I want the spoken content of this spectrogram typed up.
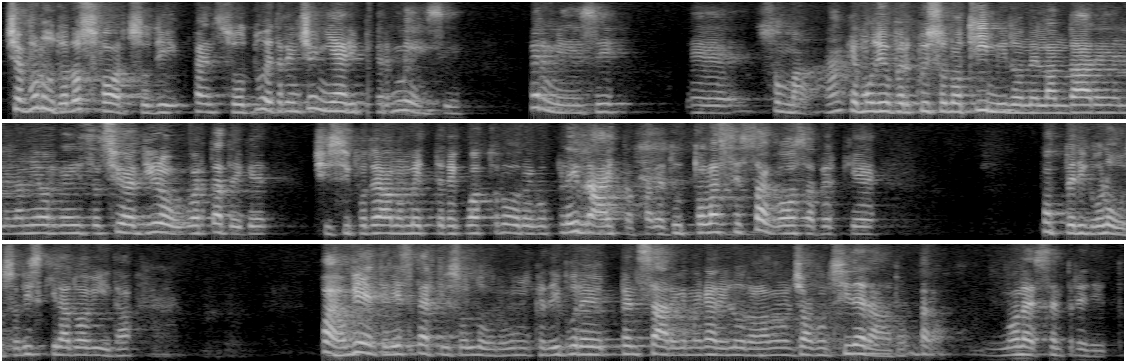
ci è voluto lo sforzo di, penso, due o tre ingegneri per mesi. Per mesi, eh, insomma, anche il motivo per cui sono timido nell'andare nella mia organizzazione a dire, oh, guardate che ci si potevano mettere quattro ore con Playwright a fare tutta la stessa cosa perché è un po' pericoloso, rischi la tua vita. Poi ovviamente gli esperti sono loro, comunque devi pure pensare che magari loro l'avevano già considerato, però non è sempre detto.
